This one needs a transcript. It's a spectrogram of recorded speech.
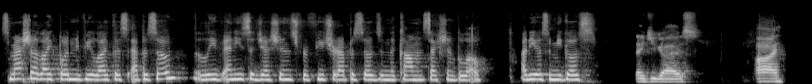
Smash that like button if you like this episode. Leave any suggestions for future episodes in the comment section below. Adios, amigos. Thank you guys. Bye.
